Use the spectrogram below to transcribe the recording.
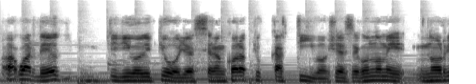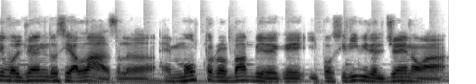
Ah, guarda, io ti dico di più, voglio essere ancora più cattivo, cioè secondo me non rivolgendosi all'ASL è molto probabile che i positivi del Genova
